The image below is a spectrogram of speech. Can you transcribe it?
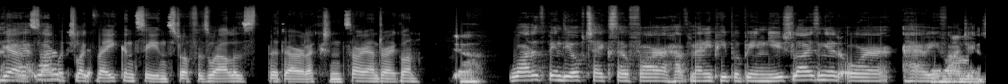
Yeah, it's so much like vacancy and stuff as well as the dereliction. Sorry, Andre, go on. Yeah. What has been the uptake so far? Have many people been utilising it, or how are you um, finding it?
